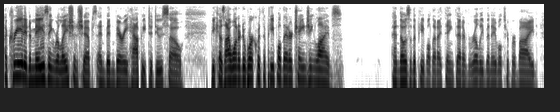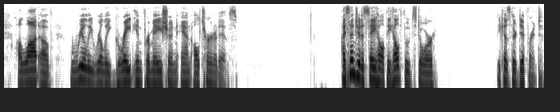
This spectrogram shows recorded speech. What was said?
I've created amazing relationships and been very happy to do so because I wanted to work with the people that are changing lives. And those are the people that I think that have really been able to provide a lot of really, really great information and alternatives. I send you to Stay Healthy Health Food Store because they're different.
